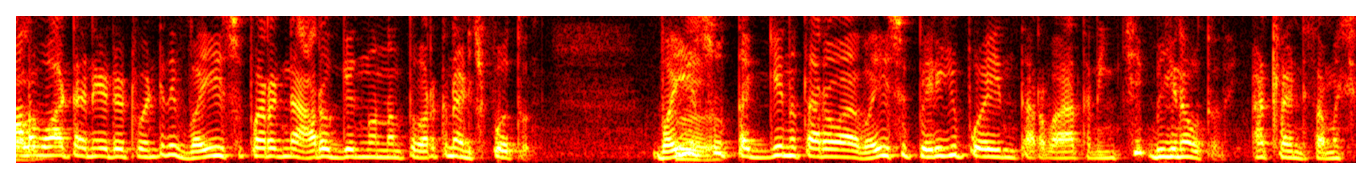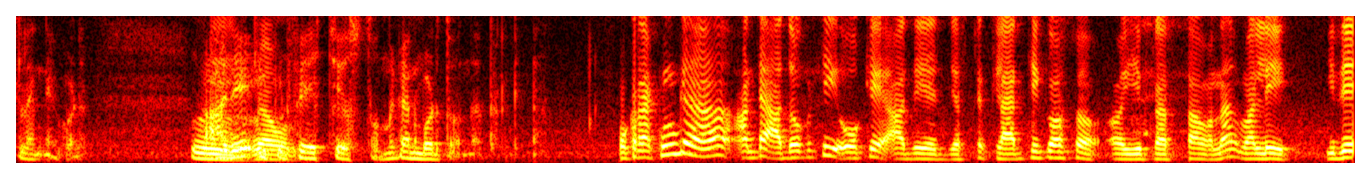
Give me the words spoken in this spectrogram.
అలవాటు అనేటటువంటిది వయసు పరంగా ఆరోగ్యంగా ఉన్నంత వరకు నడిచిపోతుంది. వయసు తగ్గిన తర్వాత వయసు పెరిగిపోయిన తర్వాత నుంచి బిగిన్ అవుతుంది అట్లాంటి సమస్యలన్నీ కూడా. అదే ఇప్పుడు ఫేస్ చేస్తుంది కనబడుతుంది అతనికి. ఒక రకంగా అంటే అదొకటి ఓకే అది జస్ట్ క్లారిటీ కోసం ఈ ప్రస్తావన మళ్ళీ ఇదే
